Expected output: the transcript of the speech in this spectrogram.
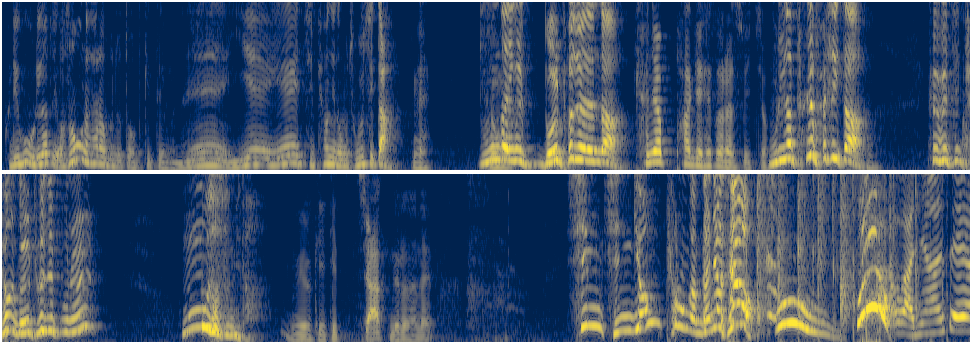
그리고 우리가 또 여성으로 살아본 적도 없기 때문에 이해의 지평이 너무 좁을 수 있다. 네. 누군가 이걸 넓혀줘야 된다. 편협하게 해설할 수 있죠. 우리가 편협할 수 있다. 그 지평 넓혀질 분을 모셨습니다. 왜 이렇게 이렇게 쫙 늘어나나요? 심진경 평론가입니다. 안녕하세요. 어, 안녕하세요.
